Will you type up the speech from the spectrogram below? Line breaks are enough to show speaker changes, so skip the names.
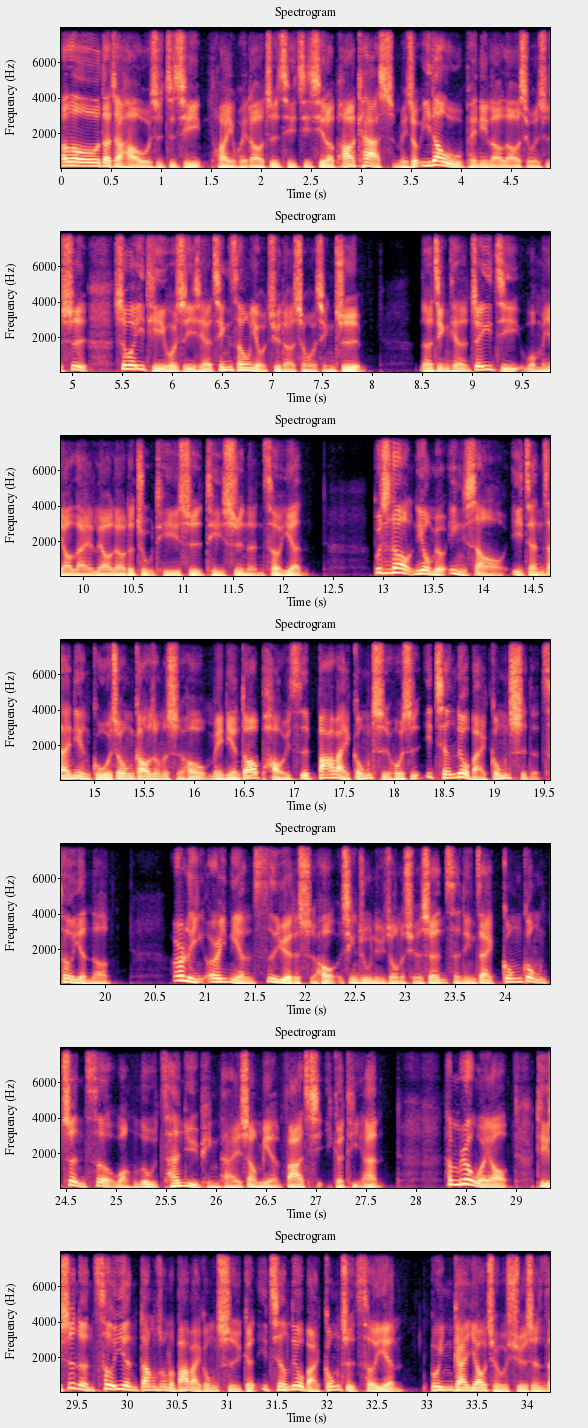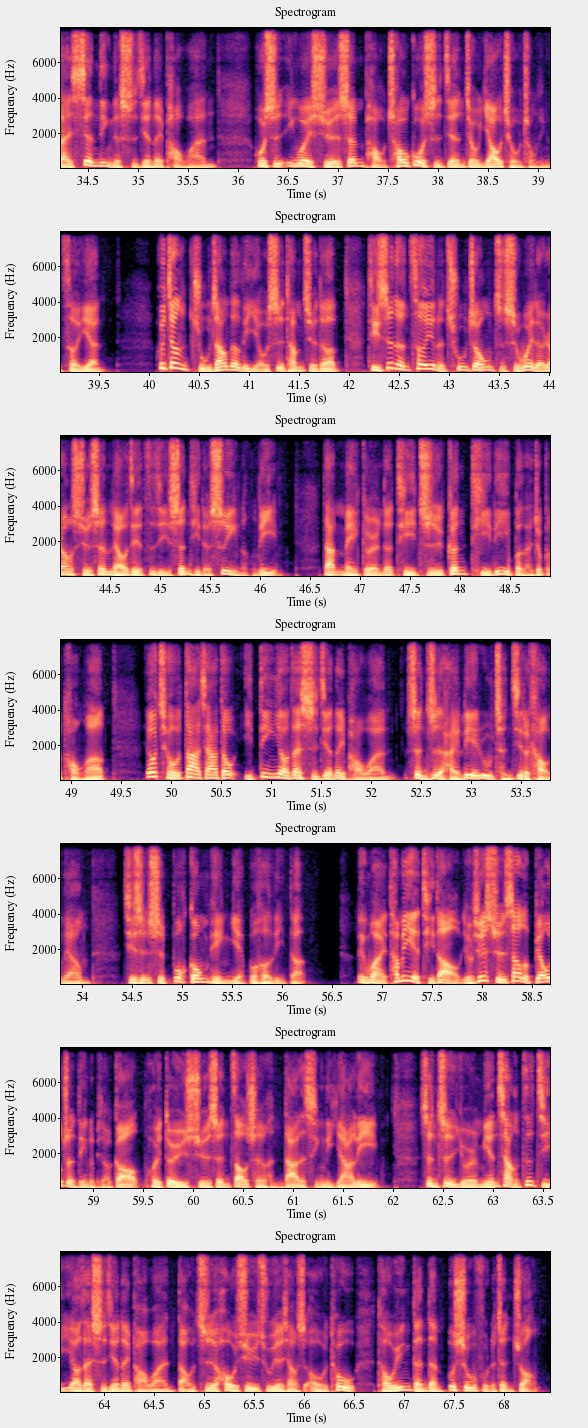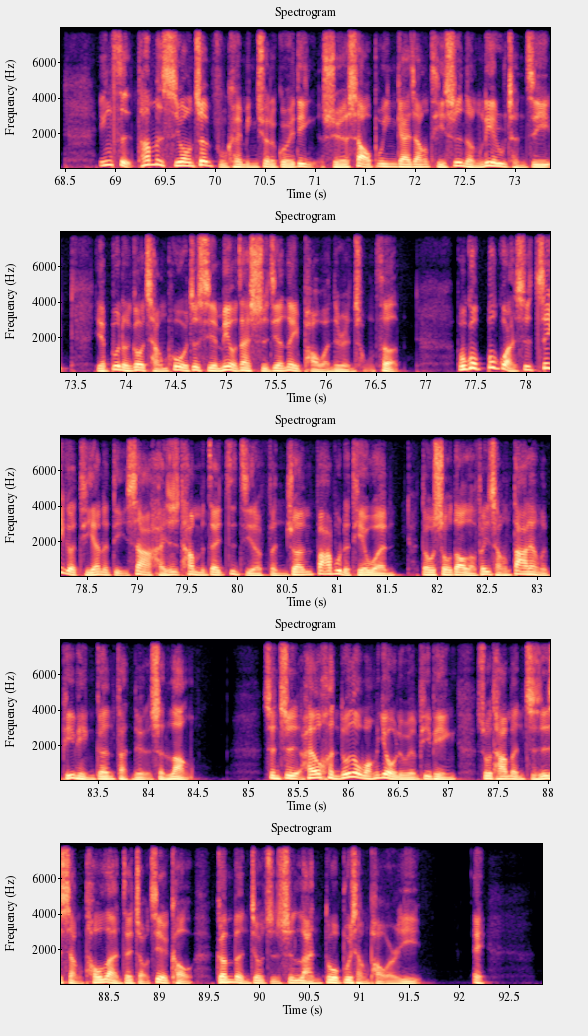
Hello，大家好，我是志奇，欢迎回到志奇七七的 Podcast，每周一到五陪你聊聊新闻时事、社会议题或是一些轻松有趣的生活新知。那今天的这一集，我们要来聊聊的主题是体适能测验。不知道你有没有印象哦？以前在念国中、高中的时候，每年都要跑一次八百公尺或是一千六百公尺的测验呢。二零二一年四月的时候，新竹女中的学生曾经在公共政策网络参与平台上面发起一个提案。他们认为哦，体适能测验当中的八百公尺跟一千六百公尺测验不应该要求学生在限定的时间内跑完，或是因为学生跑超过时间就要求重新测验。会这样主张的理由是，他们觉得体适能测验的初衷只是为了让学生了解自己身体的适应能力，但每个人的体质跟体力本来就不同啊，要求大家都一定要在时间内跑完，甚至还列入成绩的考量，其实是不公平也不合理的。另外，他们也提到，有些学校的标准定得比较高，会对于学生造成很大的心理压力，甚至有人勉强自己要在时间内跑完，导致后续出现像是呕吐、头晕等等不舒服的症状。因此，他们希望政府可以明确的规定，学校不应该将体适能列入成绩，也不能够强迫这些没有在时间内跑完的人重测。不过，不管是这个提案的底下，还是他们在自己的粉专发布的贴文，都收到了非常大量的批评跟反对的声浪。甚至还有很多的网友留言批评，说他们只是想偷懒，在找借口，根本就只是懒惰不想跑而已。诶，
